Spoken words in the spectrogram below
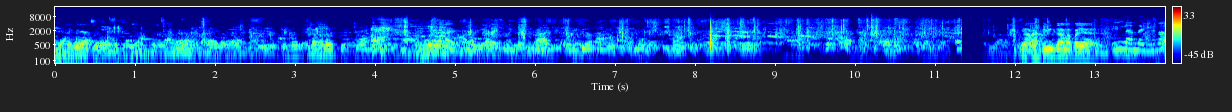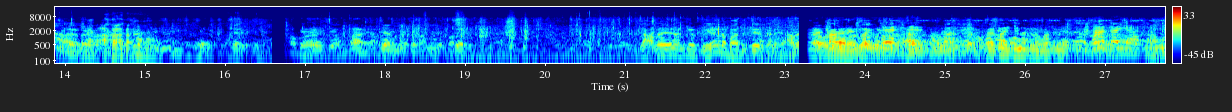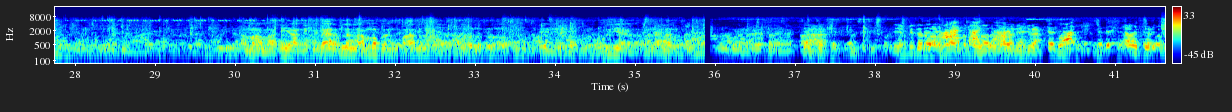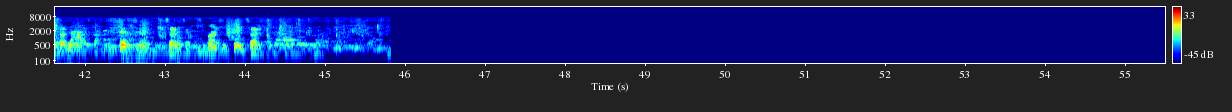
சரி. சரி. பையன். இல்ல அந்த இன்னும் அவன் அங்க வேலை பார்த்துட்டே இருக்கானே. அவன் விவசாய சின்னத்தில் ஓட்டுங்க. ஆமா ஆமா. அது அன்னைக்கு வேற இல்ல இல்ல, நம்ம பார்லிமெண்ட் உறுதியாகல. அதனால எம்பி தர வரப்போ அடுத்த மாதம் வரப்போ நான் நிற்கிறேன் வாக்கிங் வச்சிருவோம் சரி. சரி. சரி.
